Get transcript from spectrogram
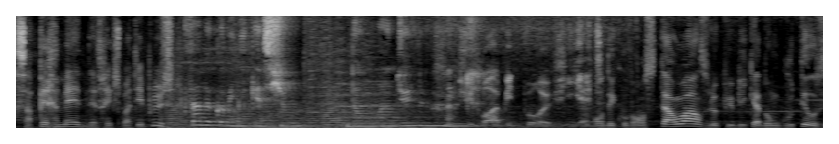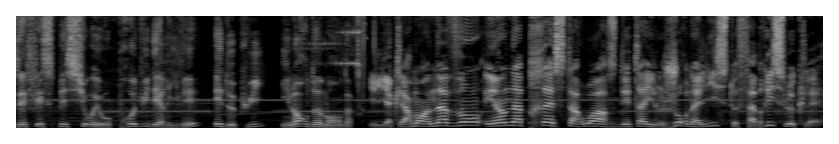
Ça permet d'être exploité plus. Fin de communication moins d'une Je minute. suis trop rapide pour eux, fillette. En découvrant Star Wars, le public a donc goûté aux effets spéciaux et aux produits dérivés, et depuis, il en redemande. Il y a clairement un avant et un après Star Wars, détaille le journaliste Fabrice Leclerc.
